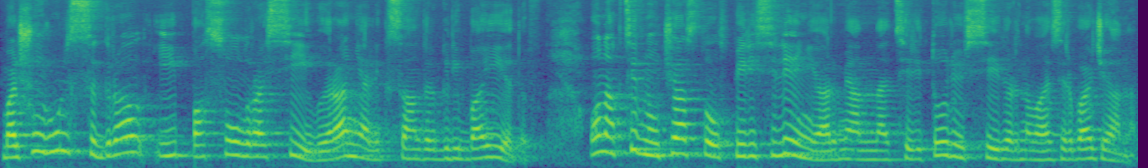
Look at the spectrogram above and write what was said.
большую роль сыграл и посол России в Иране Александр Грибоедов. Он активно участвовал в переселении армян на территорию Северного Азербайджана.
